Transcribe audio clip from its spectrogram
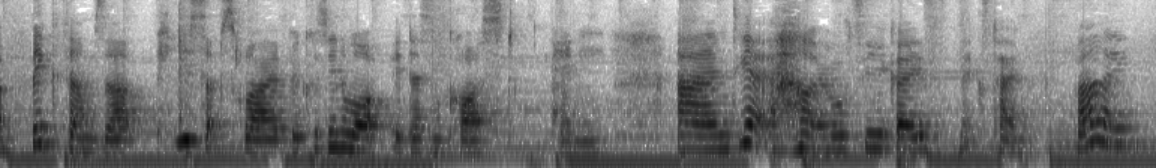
a big thumbs up. Please subscribe because you know what? It doesn't cost a penny. And yeah I will see you guys next time. Bye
